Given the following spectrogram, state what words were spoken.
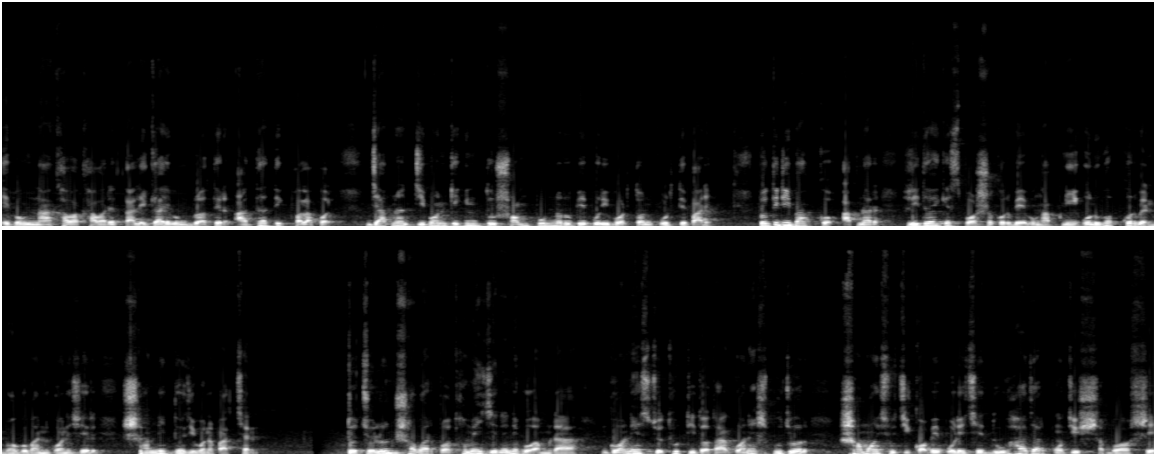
এবং না খাওয়া খাবারের তালিকা এবং ব্রতের আধ্যাত্মিক ফলাফল যা আপনার জীবনকে কিন্তু সম্পূর্ণরূপে পরিবর্তন করতে পারে। প্রতিটি বাক্য আপনার হৃদয়কে স্পর্শ করবে এবং আপনি অনুভব করবেন ভগবান গণেশের সান্নিধ্য জীবনে পাচ্ছেন। তো চলুন সবার প্রথমেই জেনে নেব আমরা গণেশ চতুর্থী তথা গণেশ পুজোর সময়সূচি কবে পড়েছে? দু হাজার পঁচিশ বর্ষে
